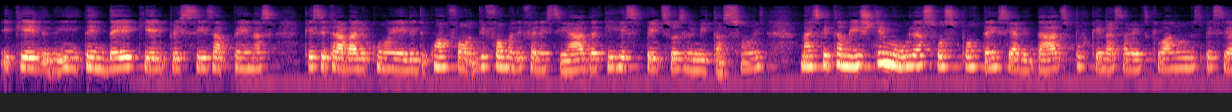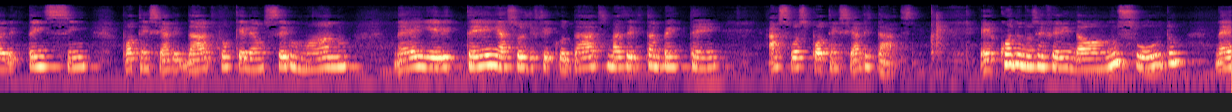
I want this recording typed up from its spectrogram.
e que ele entender que ele precisa apenas que se trabalhe com ele de, com a, de forma diferenciada, que respeite suas limitações, mas que também estimule as suas potencialidades, porque nós sabemos que o aluno especial ele tem sim potencialidade, porque ele é um ser humano, né? E ele tem as suas dificuldades, mas ele também tem as suas potencialidades. É, quando nos referimos ao aluno surdo, né,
